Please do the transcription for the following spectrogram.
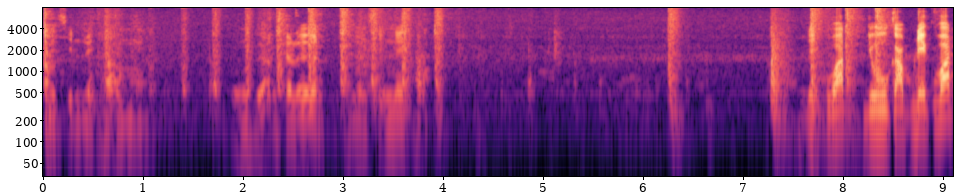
ในศีลในธรรมรุ่งเรืองเจริญในศีลในธรรมเด็กวัดอยู่กับเด็กวัด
